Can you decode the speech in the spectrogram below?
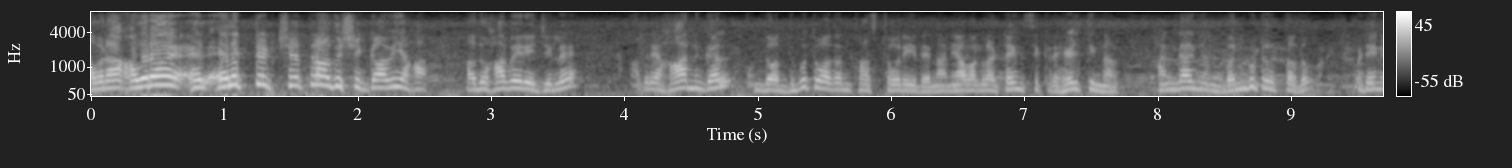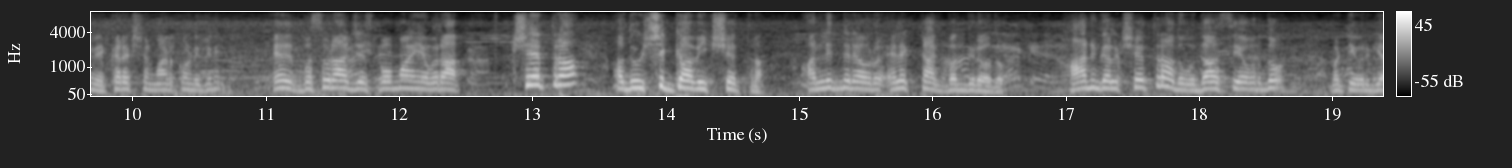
ಅವರ ಅವರ ಎಲೆಕ್ಟೆಡ್ ಕ್ಷೇತ್ರ ಅದು ಶಿಗ್ಗಾವಿ ಅದು ಹಾವೇರಿ ಜಿಲ್ಲೆ. ಆದರೆ ಹಾನಗಲ್ ಒಂದು ಅದ್ಭುತವಾದಂಥ ಸ್ಟೋರಿ ಇದೆ. ನಾನು ಯಾವಾಗಲೂ ಟೈಮ್ ಸಿಕ್ಕರೆ ಹೇಳ್ತೀನಿ ನಾನು. ಹಾಗಾಗಿ ನಂಗೆ ಬಂದ್ಬಿಟ್ಟಿರ್ತದು ಬಟ್ ಏನು ಕರೆಕ್ಷನ್ ಮಾಡ್ಕೊಂಡಿದ್ದೀನಿ. ಬಸವರಾಜ್ ಎಸ್ ಬೊಮ್ಮಾಯಿ ಅವರ ಕ್ಷೇತ್ರ, ಅದು ಶಿಗ್ಗಾವಿ ಕ್ಷೇತ್ರ. ಅಲ್ಲಿಂದಲೇ ಅವರು ಎಲೆಕ್ಟ್ ಆಗಿ ಬಂದಿರೋದು. ಹಾನಗಲ್ ಕ್ಷೇತ್ರ ಅದು ಉದಾಸಿ ಅವ್ರದ್ದು ಬಟ್ ಇವರಿಗೆ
